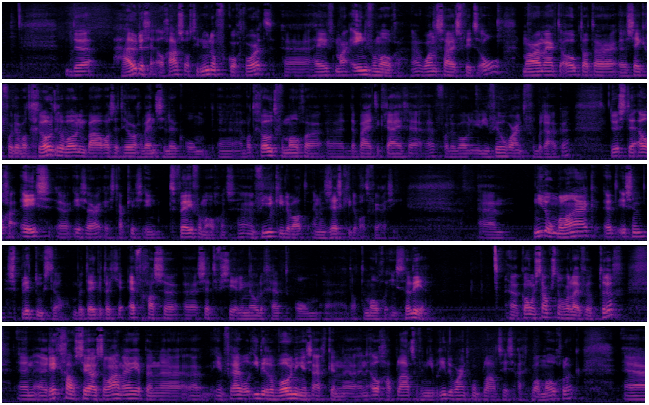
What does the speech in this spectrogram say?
De huidige LG, zoals die nu nog verkocht wordt, uh, heeft maar één vermogen. One size fits all. Maar we merkten ook dat er, zeker voor de wat grotere woningbouw, was het heel erg wenselijk om een wat groter vermogen erbij te krijgen voor de woningen die veel warmte verbruiken. Dus de LG Ace is er is straks in twee vermogens. een 4 kilowatt en een 6 kilowatt versie. Um, niet onbelangrijk, het is een splittoestel. Dat betekent dat je F-gassen certificering nodig hebt om dat te mogen installeren. Daar uh, komen we straks nog wel even op terug. En Rick gaf het zojuist al aan, hè, je hebt een, in vrijwel iedere woning is eigenlijk een, een LG-plaats of een hybride warmtepompplaats is eigenlijk wel mogelijk.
